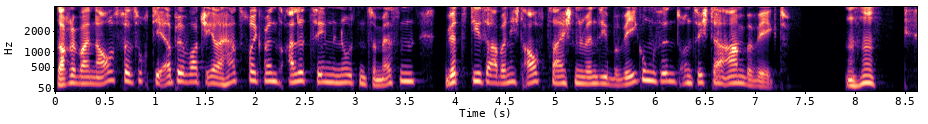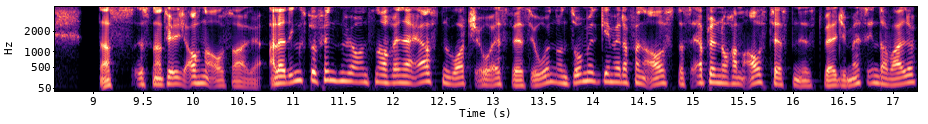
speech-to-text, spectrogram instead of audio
Darüber hinaus versucht die Apple Watch ihre Herzfrequenz alle 10 Minuten zu messen, wird diese aber nicht aufzeichnen, wenn sie Bewegung sind und sich der Arm bewegt. Mhm. Das ist natürlich auch eine Aussage. Allerdings befinden wir uns noch in der ersten Watch OS Version und somit gehen wir davon aus, dass Apple noch am Austesten ist, welche Messintervalle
